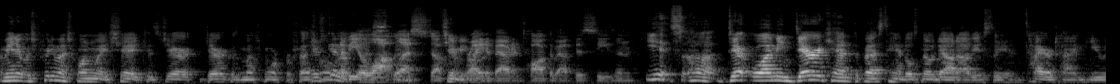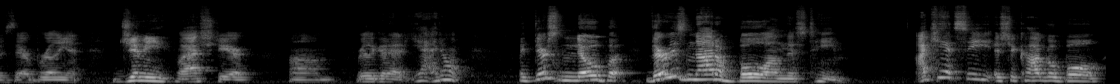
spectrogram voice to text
I mean, it was pretty much one-way shade because Derrick, Derrick was much more professional. There's gonna about be a lot less stuff Jimmy to write was. about and talk about this season. Yes, uh, Der- well, I mean, Derrick had the best handles, no doubt. Obviously, the entire time he was there, brilliant. Jimmy last year, um, really good at it. Yeah, I don't like. There's no, but there is not a bull on this team. I can't see a Chicago Bull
